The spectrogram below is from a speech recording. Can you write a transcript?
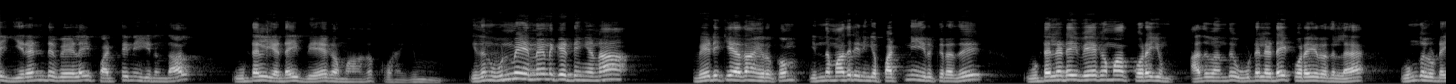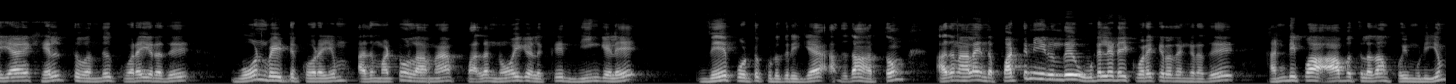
இரண்டு வேளை பட்டினி இருந்தால் உடல் எடை வேகமாக குறையும். இதன் உண்மை என்னன்னு கேட்டீங்கன்னா வேடிக்கையாக தான் இருக்கும். இந்த மாதிரி நீங்கள் பட்னி இருக்கிறது உடல் எடை வேகமாக குறையும். அது வந்து உடல் எடை குறையிறதுல உங்களுடைய ஹெல்த் வந்து குறையிறது போன் வெயிட்டு குறையும். அது மட்டும் இல்லாமல் பல நோய்களுக்கு நீங்களே வே போட்டு கொடுக்குறீங்க. அதுதான் அர்த்தம். அதனால் இந்த பட்டினி இருந்து உடல் எடை குறைக்கிறதுங்கிறது கண்டிப்பாக ஆபத்தில் தான் போய் முடியும்.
